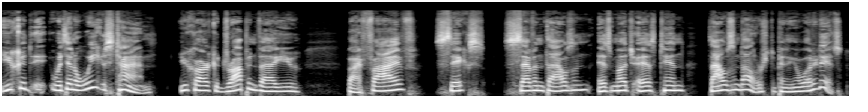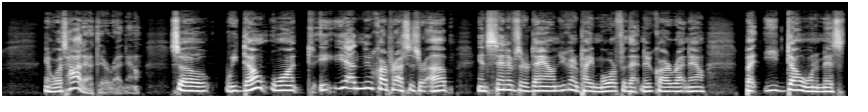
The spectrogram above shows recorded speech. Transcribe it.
you could within a week's time, your car could drop in value by five, six, seven thousand, as much as ten thousand dollars, depending on what it is and what's hot out there right now. So we don't want to, yeah new car prices are up incentives are down you're going to pay more for that new car right now but you don't want to miss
